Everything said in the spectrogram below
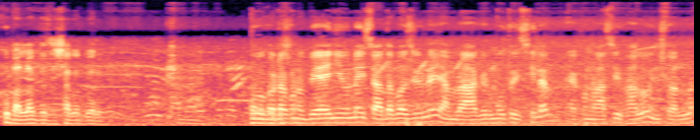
খুব ভালো লাগতেছে স্বাগত করে। কোনো বেআইনিও নেই, চাঁদাবাজিও নেই, আমরা আগের মতোই ছিলাম, এখনও আছি ভালো ইনশাল্লাহ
